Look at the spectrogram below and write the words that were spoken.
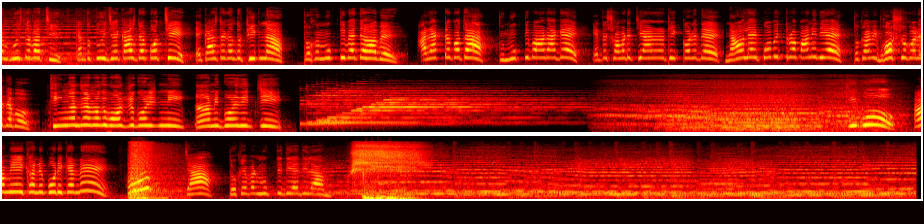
আমি বুঝতে পারছি। কিন্তু তুই যে কাজটা করছিস এই কাজটা কিন্তু ঠিক না। তোকে মুক্তি পেতে হবে। আর একটা কথা তুই মুক্তি পাওয়ার আগে এতে সবারই চেহারা ঠিক করে দে। না হলে এই পবিত্র পানি দিয়ে তোকে আমি ভস্য করে দেব। ঠিক আছে আমাকে বর্ষ করিসনি আমি করে দিচ্ছি। কি গো? আমি এইখানে পড়ি কেন? যা তোকে এবার মুক্তি দিয়ে দিলাম। Peace.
